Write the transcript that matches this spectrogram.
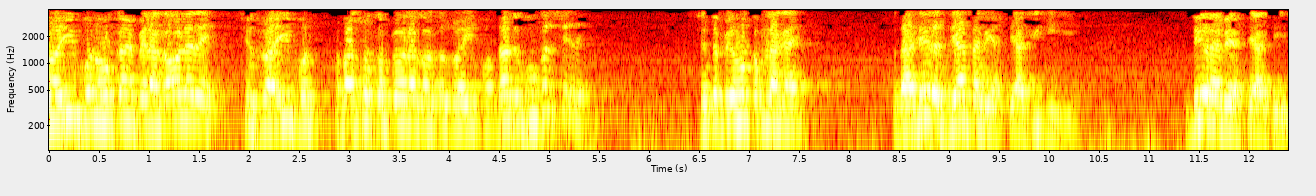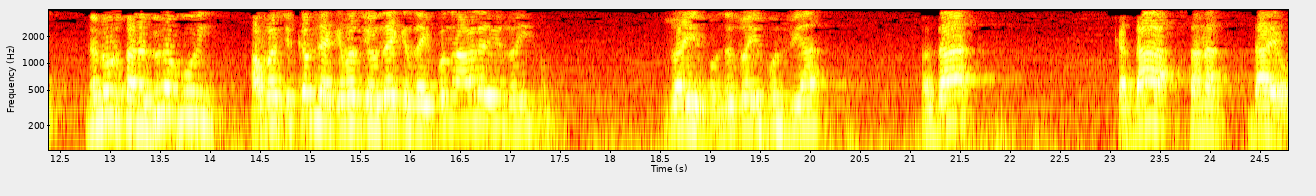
ضعیف حکم په لگاول دي چې ضعیف بس حکم په لگاو ته ضعیف دا د ګوګل څه دي چې ته په حکم لگای دا ډیره زیاته به احتیاطي کیږي ډیره به احتیاطي نه نور سندونه ګوري او بس کم ځای کې بس یو ځای کې ضعیفون راغلی وي ضعیف ضعیف د ضعیفون زیات دا کدا سند دا یو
